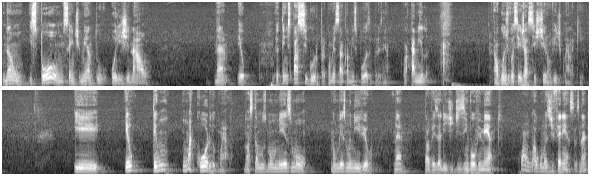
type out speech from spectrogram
não expor um sentimento original, né? Eu, eu tenho espaço seguro para conversar com a minha esposa, por exemplo, com a Camila. Alguns de vocês já assistiram um vídeo com ela aqui. E eu tenho um, um acordo com ela. Nós estamos no mesmo, no mesmo nível, né? Talvez ali de desenvolvimento, com algumas diferenças, né?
